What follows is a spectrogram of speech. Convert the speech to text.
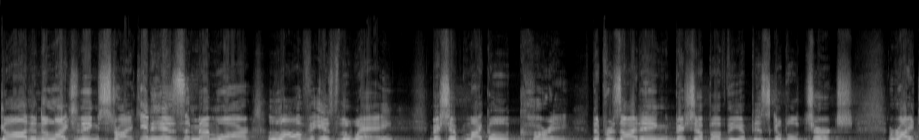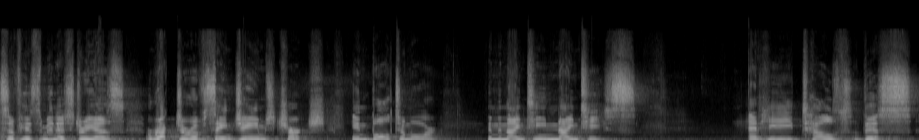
God in a lightning strike. In his memoir, Love is the Way, Bishop Michael Curry, the presiding bishop of the Episcopal Church, writes of his ministry as rector of St. James Church in Baltimore in the 1990s. And he tells this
